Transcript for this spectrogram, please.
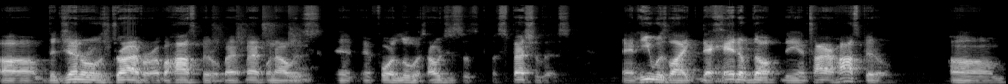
um, the general's driver of a hospital back back when I was in, in Fort Lewis. I was just a, a, specialist, and he was like the head of the the entire hospital. Um,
